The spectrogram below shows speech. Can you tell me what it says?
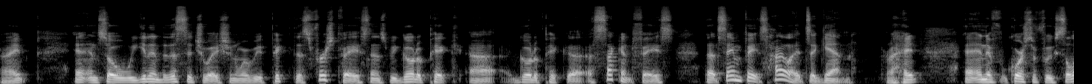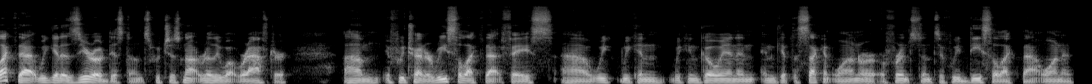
right? And, and, so we get into this situation where we picked this first face, and as we go to pick uh, go to pick a, a second face, that same face highlights again, right? And if, of course, if we select that, we get a zero distance, which is not really what we're after. Um, if we try to reselect that face, uh, we, we can we can go in and, and get the second one, or, or, for instance, if we deselect that one and,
